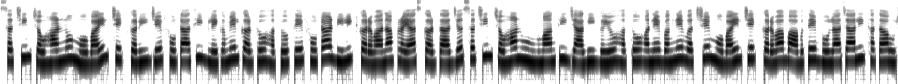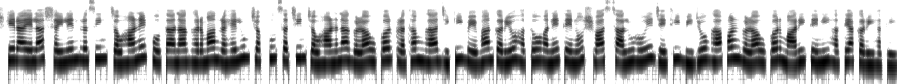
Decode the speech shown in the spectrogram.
સચિન ચૌહાણનો મોબાઈલ ચેક કરી જે ફોટાથી બ્લેકમેલ કરતો હતો. તે ફોટા ડિલીટ કરવાના પ્રયાસ કરતા જ સચિન ચૌહાણ ઊંઘમાંથી જાગી ગયો હતો અને બંને વચ્ચે મોબાઈલ ચેક કરવા બાબતે બોલાચાલી થતા ઉશ્કેરાયેલા શૈલેન્દ્રસિંહ ચૌહાણે પોતાના ઘરમાં રહેલું ચપ્પુ સચિન ચૌહાણના ગળા ઉપર પ્રથમ ઘા ઝીકી બેભાન કર્યો હતો અને તેનો શ્વાસ ચાલુ હોય જેથી બીજો ઘા પણ ગળા ઉપર મારી તેની હત્યા કરી હતી.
